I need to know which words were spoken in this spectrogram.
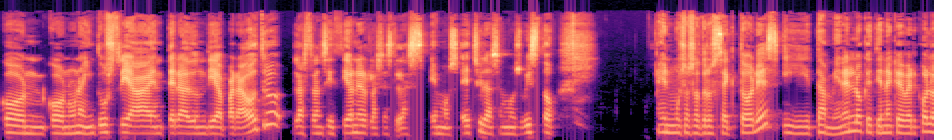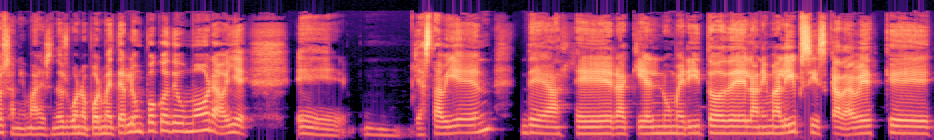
con, con una industria entera de un día para otro, las transiciones las, las hemos hecho y las hemos visto en muchos otros sectores y también en lo que tiene que ver con los animales. Entonces, bueno, por meterle un poco de humor a, oye, eh, ya está bien de hacer aquí el numerito del animalipsis cada vez que,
